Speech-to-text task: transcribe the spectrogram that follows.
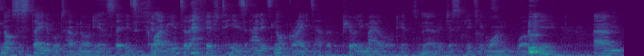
not sustainable to have an audience that is climbing into their fifties, and it's not great to have a purely male audience because Yeah. it just gives you one worldview. Um,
